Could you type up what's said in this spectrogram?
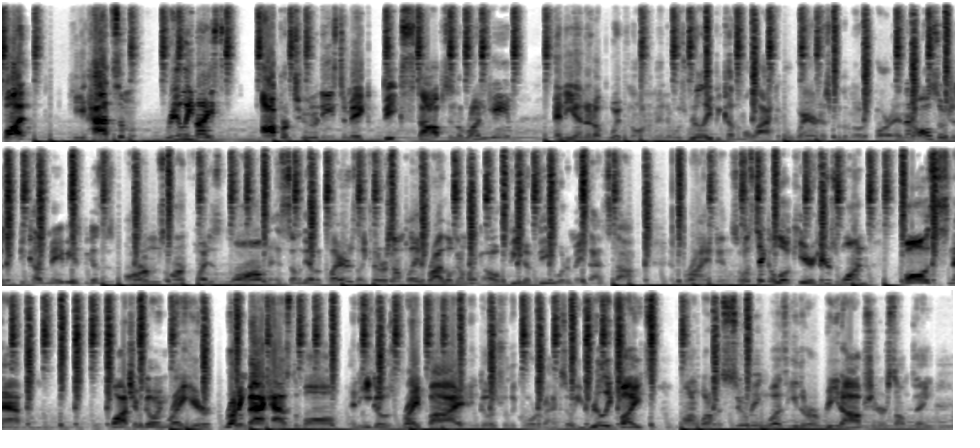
but he had some really nice opportunities to make big stops in the run game, and he ended up whipping on him. And it was really because of a lack of awareness for the most part. And then also just because maybe it's because his arms aren't quite as long as some of the other players. Like there are some plays where I look and I'm like, oh, Vita Vea would have made that stop, and Bryan didn't. So let's take a look here. Here's one. Ball is snapped. Watch him going right here. Running back has the ball, and he goes right by and goes for the quarterback. So he really bites on what I'm assuming was either a read option or something.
